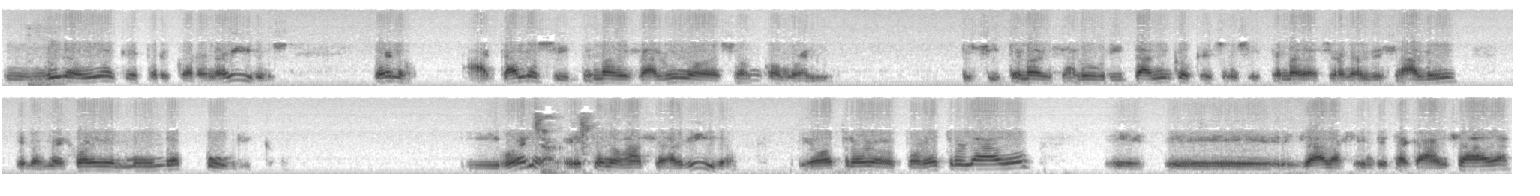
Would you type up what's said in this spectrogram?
Ninguna duda que es por el coronavirus. Bueno, acá los sistemas de salud no son como el el sistema de salud británico, que es un sistema nacional de salud de los mejores del mundo, público. Y bueno, eso nos ha servido. De otro, por otro lado, este, ya la gente está cansada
